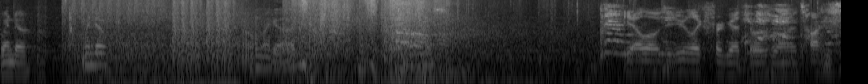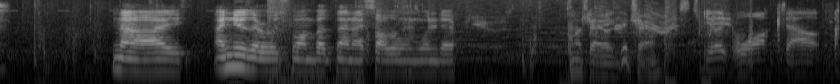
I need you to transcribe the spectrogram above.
Window. Window. Oh my god. Yellow, did you like forget there was one in time? Nah, I I knew there was one, but then I saw the one window. That's alright, good try. You like walked out.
